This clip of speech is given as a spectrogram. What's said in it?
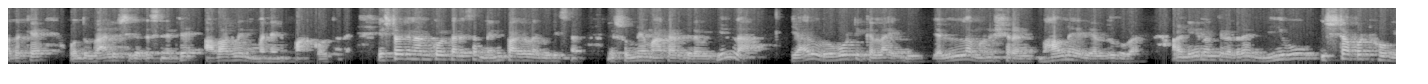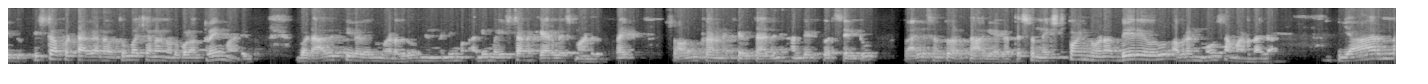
ಅದಕ್ಕೆ ಒಂದು ವ್ಯಾಲ್ಯೂ ಸಿಗುತ್ತೆ ಸ್ನೇಹಿತರೆ. ಅವಾಗಲೇ ನಿಮ್ಮ ನೆನಪು ಮಾಡ್ಕೊಳ್ತಾರೆ ಎಷ್ಟೋ ಜನ ಅನ್ಕೊಳ್ತಾರೆ, ಸರ್, ನೆನಪಾಗಲ್ಲ ಬಿಡಿ ಸರ್. ನೀವು ಸುಮ್ಮನೆ ಮಾತಾಡ್ತಿರೋ ಇಲ್ಲ. ಯಾರು ರೋಬೋಟಿಕ್ ಅಲ್ಲ ಇಲ್ಲಿ ಎಲ್ಲ ಮನುಷ್ಯರನ್ನೇ ಭಾವನೆ ಇದೆ ಎಲ್ರಿಗೂ ಅಂಡ್ ಏನಂತ ಹೇಳಿದ್ರೆ, ನೀವು ಇಷ್ಟಪಟ್ಟು ಹೋಗಿದ್ದು. ಇಷ್ಟಪಟ್ಟಾಗ ನಾವು ತುಂಬಾ ಚೆನ್ನಾಗಿ ನೋಡ್ಕೊಳ್ಳೋಕೆ ಟ್ರೈ ಮಾಡಿದ್ದು. ಬಟ್ ಆ ವ್ಯಕ್ತಿಗಳು ಏನ್ ಮಾಡಿದ್ರು? ನಿಮ್ಮ ನಿಮ್ಮ ನಿಮ್ಮ ಇಷ್ಟನ ಕೇರ್ಲೆಸ್ ಮಾಡಿದ್ರು ರೈಟ್ ಸೊ ಅವನ ಕಾರಣ ಕೇಳ್ತಾ ಇದ್ದೀನಿ. ಹಂಡ್ರೆಡ್ ಪರ್ಸೆಂಟ್ ವ್ಯಾಲ್ಯೂಸ್ ಅಂತೂ ಅರ್ಥ ಆಗೇ ಆಗುತ್ತೆ. ಸೊ ನೆಕ್ಸ್ಟ್ ಪಾಯಿಂಟ್ ನೋಡೋಣ. ಬೇರೆಯವರು ಅವರನ್ನ ಮೋಸ ಮಾಡಿದಾಗ ಯಾರನ್ನ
